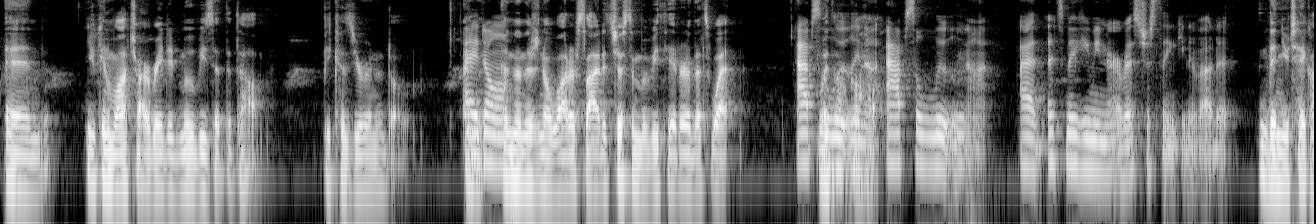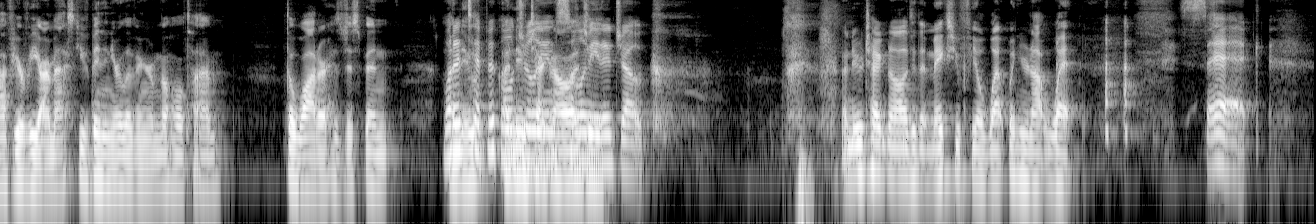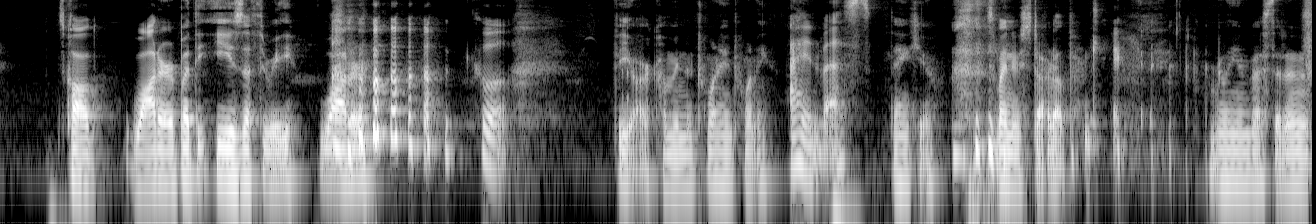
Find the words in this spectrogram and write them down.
and you can watch R-rated movies at the top because you're an adult. I don't. And then there's no water slide. It's just a movie theater that's wet. absolutely not. Absolutely not. I, it's making me nervous just thinking about it. And then you take off your VR mask. You've been in your living room the whole time. The water has just been What a, new- typical new Julien. Solomita joke. a new technology that makes you feel wet when you're not wet. Sick. It's called water, but the E is a three. Water Cool. VR coming to 2020. I invest. Thank you. It's my new startup. Okay. I'm really invested in it.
